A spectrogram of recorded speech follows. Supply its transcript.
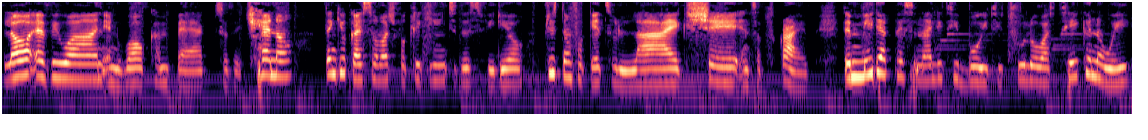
hello everyone and welcome back to the channel. Thank you guys so much for clicking into this video. Please don't forget to like share and subscribe. The media personality Boity Thulo was taken away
